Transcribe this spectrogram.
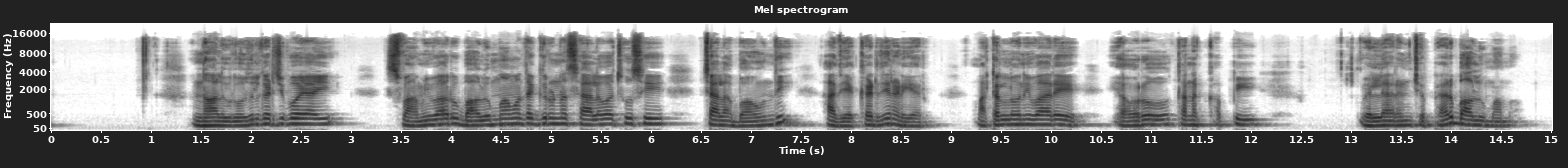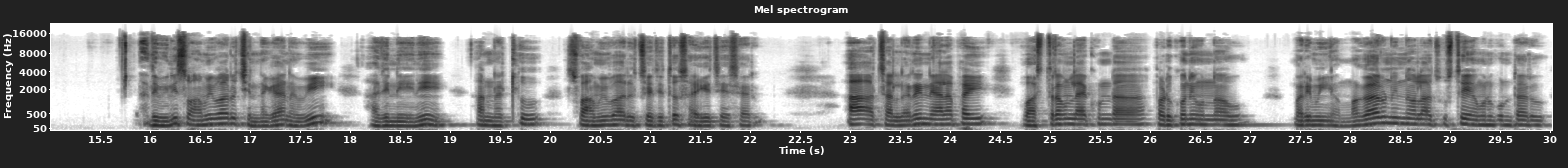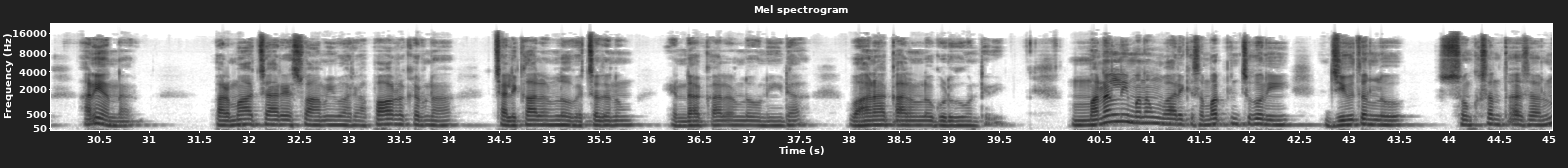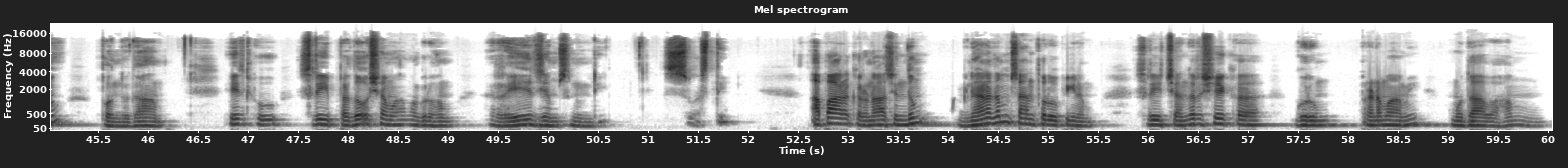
నాలుగు రోజులు గడిచిపోయాయి. స్వామివారు బాలుమామ దగ్గరున్న శాలువ చూసి చాలా బాగుంది అది ఎక్కడిది అని అడిగారు. మఠంలోని వారే ఎవరో తన కప్పి వెళ్ళారని చెప్పారు బాలుమామ. అది విని స్వామివారు చిన్నగా నవ్వి అది నేనే అన్నట్లు స్వామివారు చేతితో సైగ చేశారు. ఆ చల్లని నేలపై వస్త్రం లేకుండా పడుకొని ఉన్నావు. మరి మీ అమ్మగారు నిన్ను అలా చూస్తే ఏమనుకుంటారు? అని అన్నారు. పరమాచార్య స్వామి వారి అపార కరుణ చలికాలంలో వెచ్చదనం ఎండాకాలంలో నీడ వానాకాలంలో గొడుగు వంటిది. మనల్ని మనం వారికి సమర్పించుకొని జీవితంలో సుఖ సంతోషాలను పొందుదాం. ఇట్లు శ్రీ ప్రదోషమామ గృహం రేర్ జెమ్స్ నుండి. స్వస్తి. అపార కరుణాసింధుం జ్ఞానదం శాంతరూపీణం. శ్రీ చంద్రశేఖర గురుం ప్రణమామి ముదావహం.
